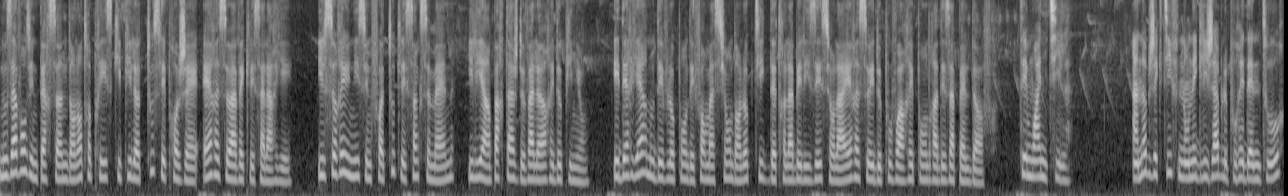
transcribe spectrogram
Nous avons une personne dans l'entreprise qui pilote tous les projets RSE avec les salariés. Ils se réunissent une fois toutes les cinq semaines, il y a un partage de valeurs et d'opinions. Et derrière, nous développons des formations dans l'optique d'être labellisés sur la RSE et de pouvoir répondre à des appels d'offres. Témoigne-t-il un objectif non négligeable pour Eden Tour,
